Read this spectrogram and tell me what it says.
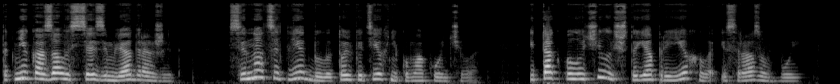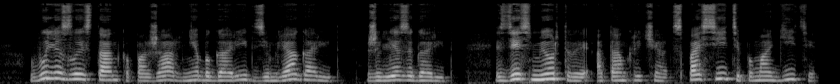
Так мне казалось, вся земля дрожит. Семнадцать лет было, только техникум окончила. И так получилось, что я приехала и сразу в бой. Вылезла из танка, пожар, небо горит, земля горит, железо горит. Здесь мертвые, а там кричат «Спасите, помогите!»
